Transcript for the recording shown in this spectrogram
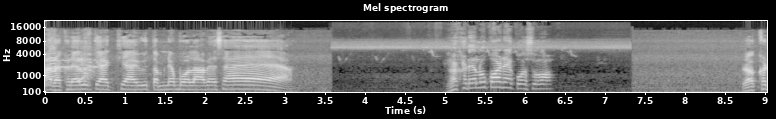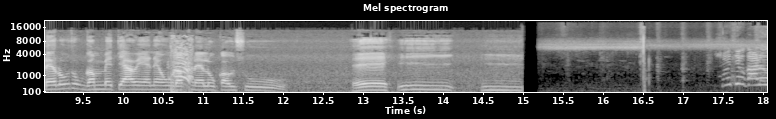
આ રખડેલું ક્યાંકથી આવ્યું તમને બોલાવે છે? રખડેલું કોને કોસો રખડેલું તું ગમે ત્યાં આવે એને હું રખડેલું કહું છું. હે હી હી. શું થયું કાળુ?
